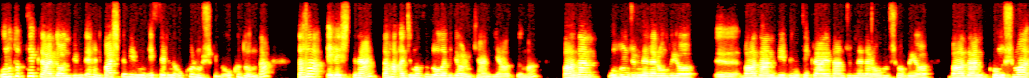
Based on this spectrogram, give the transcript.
Unutup tekrar döndüğümde hani başka birinin eserini okurmuş gibi okuduğumda daha eleştiren, daha acımasız olabiliyorum kendi yazdığıma. Bazen uzun cümleler oluyor, bazen birbirini tekrar eden cümleler olmuş oluyor. Bazen konuşma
